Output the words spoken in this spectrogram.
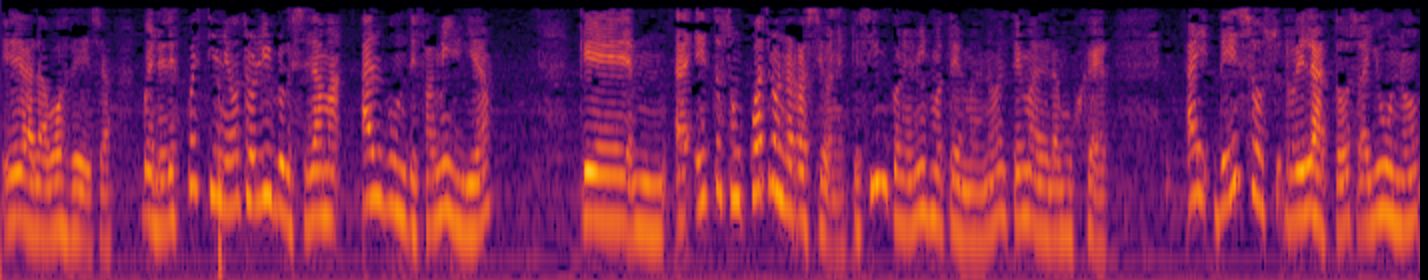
Era la voz de ella. Bueno, y después tiene otro libro que se llama Álbum de Familia, que mm, estos son cuatro narraciones que siguen con el mismo tema, ¿no? El tema de la mujer. Hay de esos relatos hay uno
